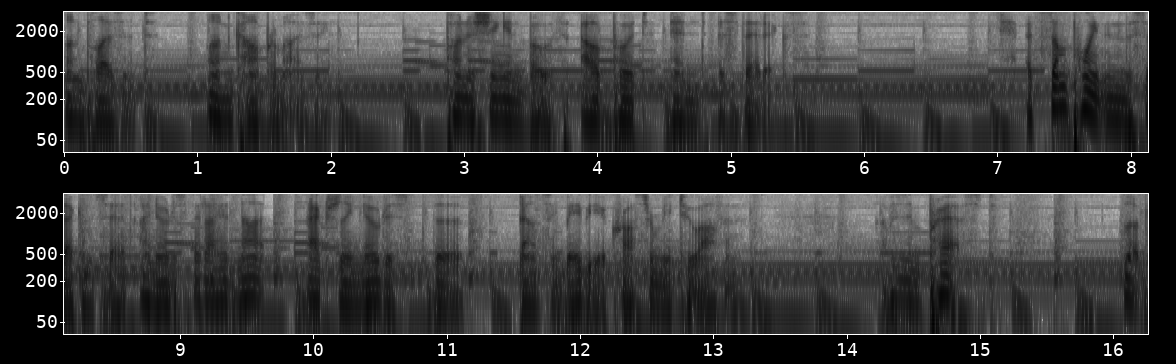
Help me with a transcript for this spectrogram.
unpleasant, uncompromising, punishing in both output and aesthetics. At some point in the second set, I noticed that I had not actually noticed the bouncing baby across from me too often. I was impressed. Look,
